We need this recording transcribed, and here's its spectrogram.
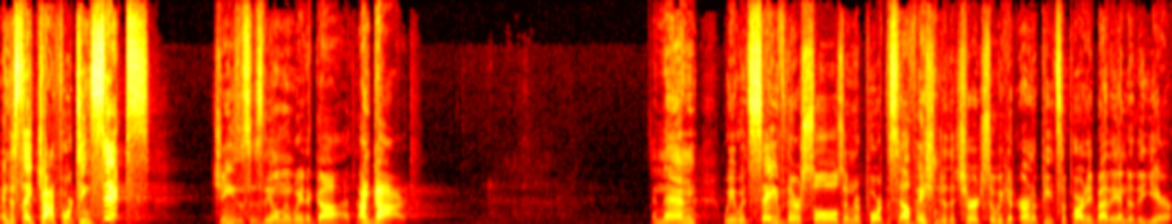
and to say, John 14, 6, Jesus is the only way to God. On guard. And then we would save their souls and report the salvation to the church so we could earn a pizza party by the end of the year.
